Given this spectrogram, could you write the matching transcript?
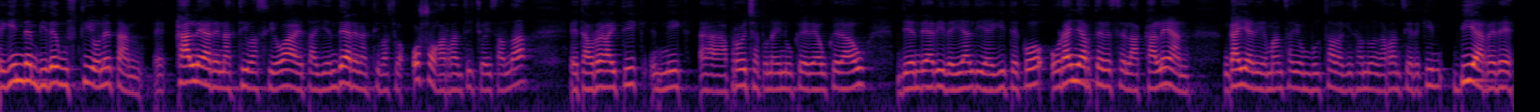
egin den bide guzti honetan, eh, kalearen aktibazioa eta jendearen aktibazioa oso garrantzitsua izan da, eta horregaitik nik eh, aprobetsatu nahi nuke ere aukera hau jendeari deialdia egiteko, orain arte bezala kalean gaiari eman zaion bultzadak izan duen garrantziarekin, bihar ere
